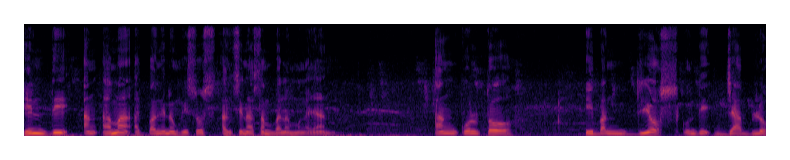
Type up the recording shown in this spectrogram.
hindi ang Ama at Panginoong Hesus ang sinasamba ng mga yan. Ang kulto, ibang Diyos, kundi Diablo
